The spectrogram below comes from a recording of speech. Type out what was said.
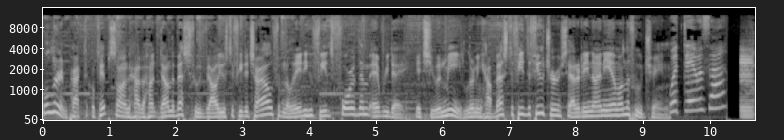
We'll learn practical tips on how to hunt down the best food values to feed a child from the lady who feeds four of them every day. It's you and me learning how best to feed the future, Saturday 9 a.m. on the food chain. What day was that? Welcome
